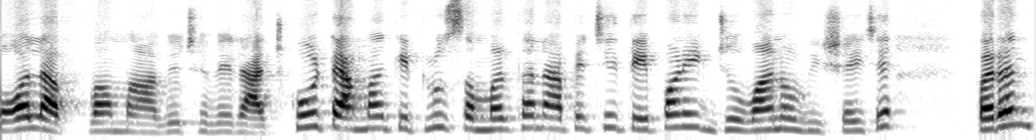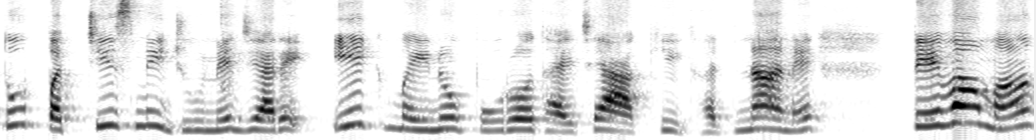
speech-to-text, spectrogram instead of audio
કોલ આપવામાં આવ્યો છે, હવે રાજકોટ આમાં કેટલું સમર્થન આપે છે તે પણ એક જોવાનો વિષય છે. પરંતુ પચીસમી જૂને જ્યારે એક મહિનો પૂરો થાય છે આખી ઘટનાને તેવામાં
